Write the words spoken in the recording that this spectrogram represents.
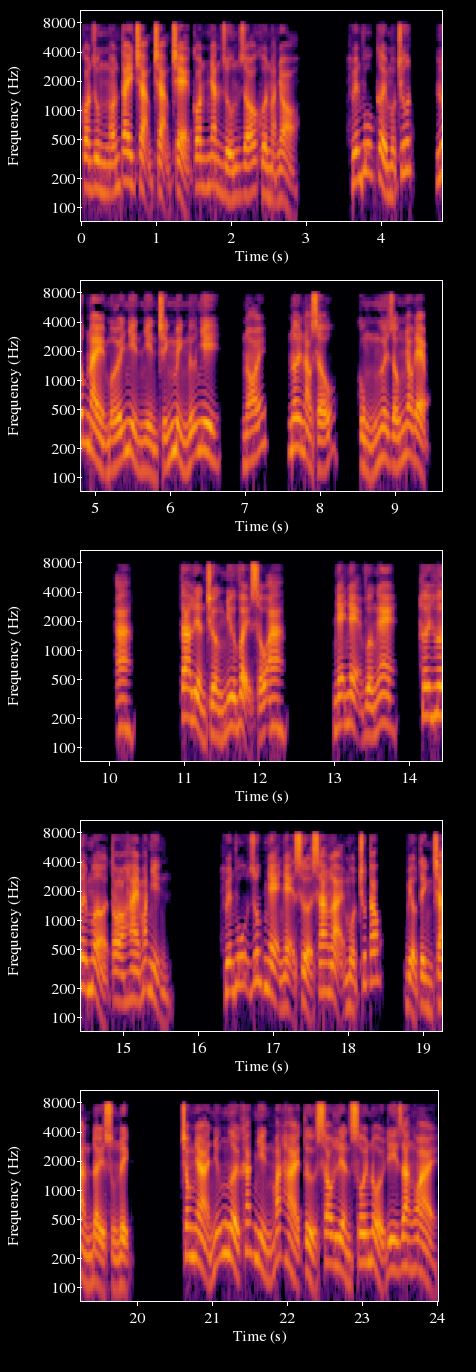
còn dùng ngón tay chạm chạm trẻ con nhăn rúm gió khuôn mặt nhỏ. Huyễn vũ cười một chút, lúc này mới nhìn nhìn chính mình nữ nhi, nói, nơi nào xấu, cùng ngươi giống nhau đẹp. A, ta liền trường như vậy xấu A. Nhẹ nhẹ vừa nghe, hơi hơi mở to hai mắt nhìn. Huyễn Vũ giúp nhẹ nhẹ sửa sang lại một chút tóc, biểu tình tràn đầy sùng địch. Trong nhà những người khác nhìn mắt hải tử sau liền sôi nổi đi ra ngoài,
